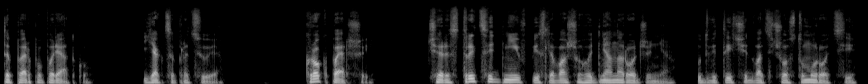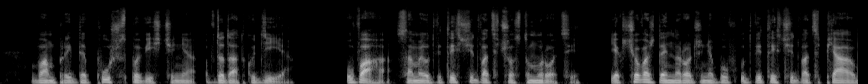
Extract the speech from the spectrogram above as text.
Тепер по порядку. Як це працює? Крок перший. Через 30 днів після вашого дня народження у 2026 році вам прийде пуш-сповіщення в додатку Дія. Увага! Саме у 2026 році. Якщо ваш день народження був у 2025,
